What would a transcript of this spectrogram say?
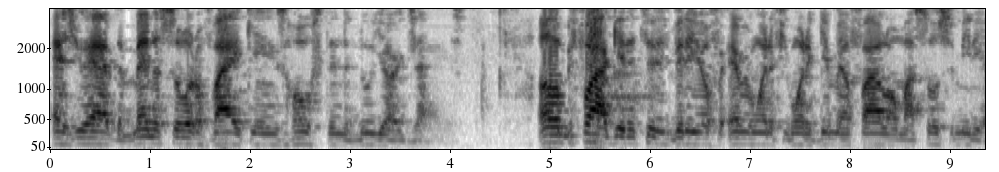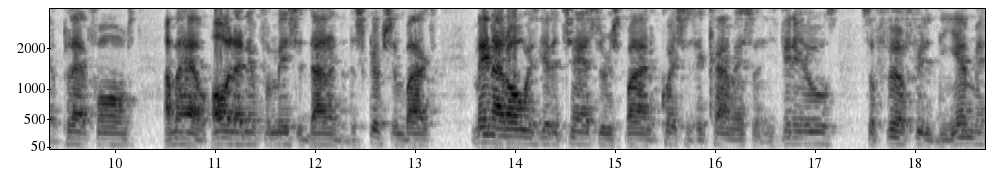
as you have the Minnesota Vikings hosting the New York Giants. Um, before I get into this video, for everyone, if you want to give me a follow on my social media platforms, I'm going to have all that information down in the description box. May not always get a chance to respond to questions and comments on these videos, so feel free to DM me.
